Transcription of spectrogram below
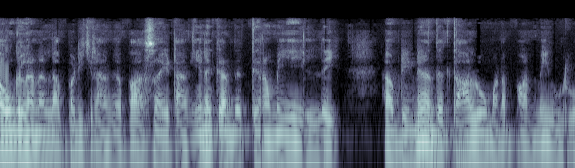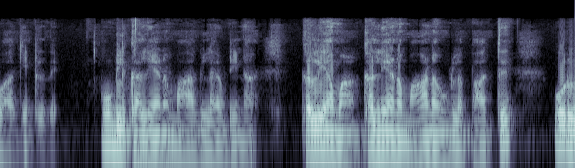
அவங்களாம் நல்லா படிக்கிறாங்க பாஸ் ஆகிட்டாங்க எனக்கு அந்த திறமையே இல்லை அப்படின்னு அந்த தாழ்வு மனப்பான்மை உருவாகின்றது. உங்களுக்கு கல்யாணம் ஆகலை அப்படின்னா கல்யாணம் கல்யாணம் ஆனவங்களை பார்த்து ஒரு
